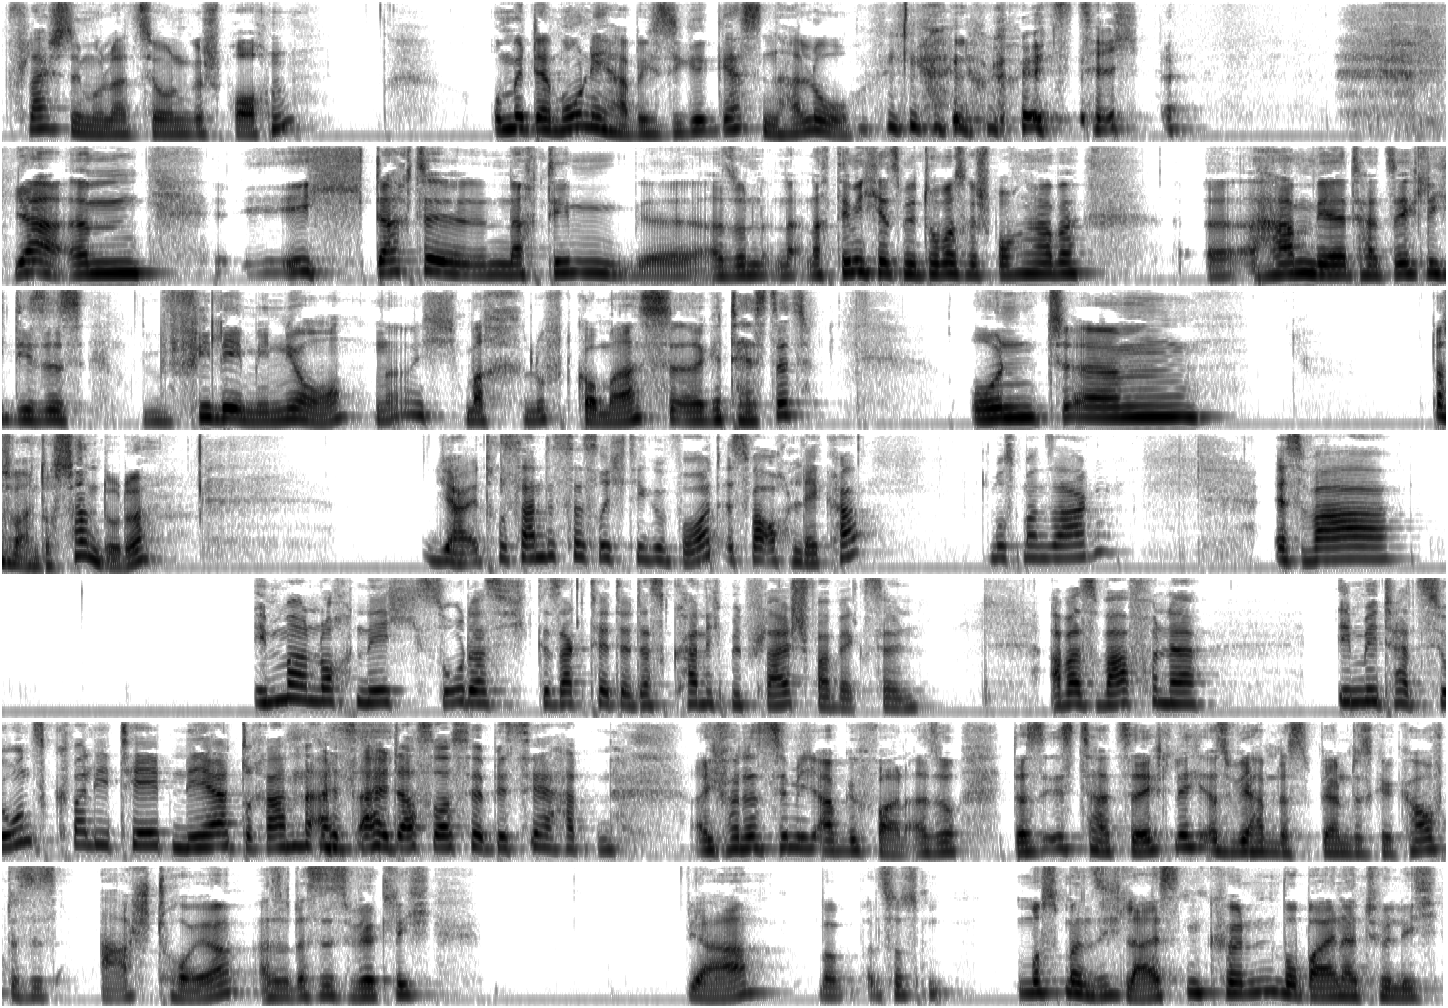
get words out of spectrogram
Fleischsimulationen gesprochen. Und mit der Moni habe ich sie gegessen. Hallo. Hallo, grüß dich. Ja, ähm, ich dachte, nachdem, äh, also na, nachdem ich jetzt mit Thomas gesprochen habe, äh, haben wir tatsächlich dieses Filet Mignon, ne, ich mache Luftkommas, äh, getestet. Und ähm, das war interessant, oder? Ja, interessant ist das richtige Wort. Es war auch lecker, muss man sagen. Es war immer noch nicht so, dass ich gesagt hätte, das kann ich mit Fleisch verwechseln. Aber es war von der Imitationsqualität näher dran als all das, was wir bisher hatten. Ich fand das ziemlich abgefahren. Also, das ist tatsächlich, also wir haben das, wir haben das gekauft, das ist arschteuer. Also, das ist wirklich, ja, das muss man sich leisten können, wobei natürlich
